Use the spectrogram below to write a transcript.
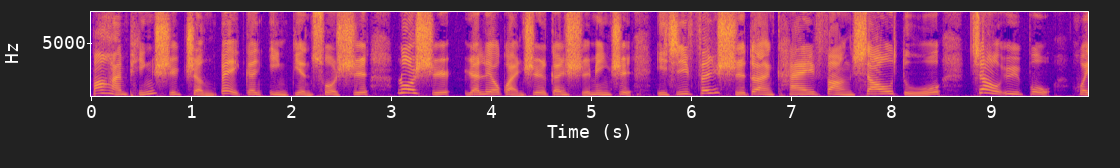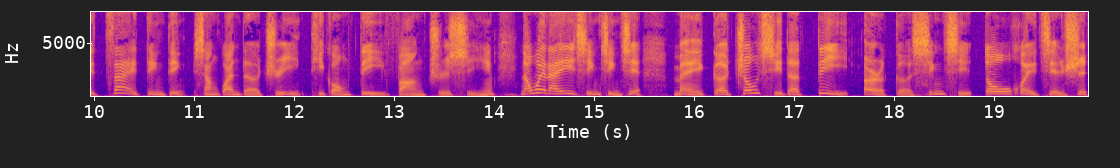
包含平时整备跟应变措施，落实人流管制跟实名制，以及分时段开放消毒。教育部会再订定相关的指引，提供地方执行。那未来疫情警戒每个周期的第二个星期都会检视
